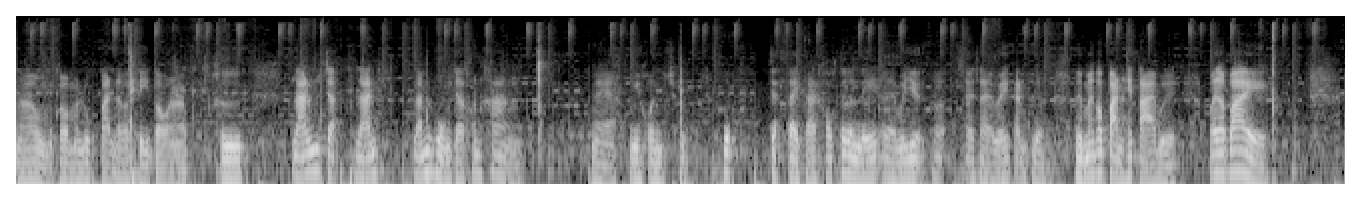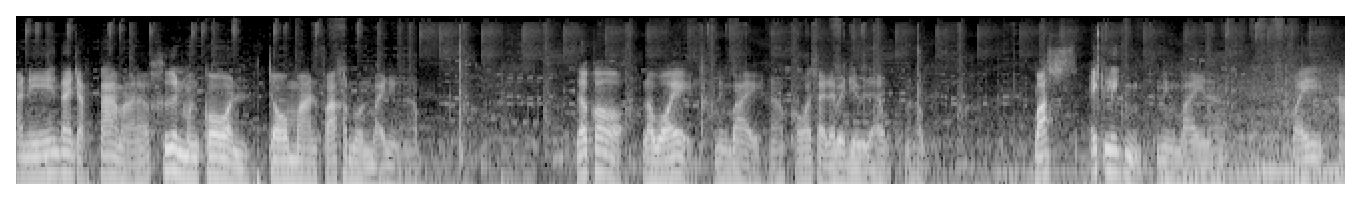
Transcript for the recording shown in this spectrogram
นะครับผมก็มันลุกปัดแล้วก็ตีต่อนะครับ คือร้านจะร้านร้านพี่พงจะค่อนข้างไงอะมีคนพวก จะใส่การ์ดเคาน์เตอร์เลสอะไรไว้เยอะก็ใส่ใส่ไว้กันเผื่อหรือไม่ก็ปั่นให้ตายไปเลยใบต่อไปอันนี้ได้จากต้ามาแล้วคลื่นมังกรจอมารฟ้าคำนวณใบหนึ่งครับ แล้วก็ลาไว้หนึ่งใบนะครับเพราะว่าใส่ได้ใบเดียวอยู่แล้วนะครับบัสเอ็กลิงหนึ่งใบนะฮะไว้หา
